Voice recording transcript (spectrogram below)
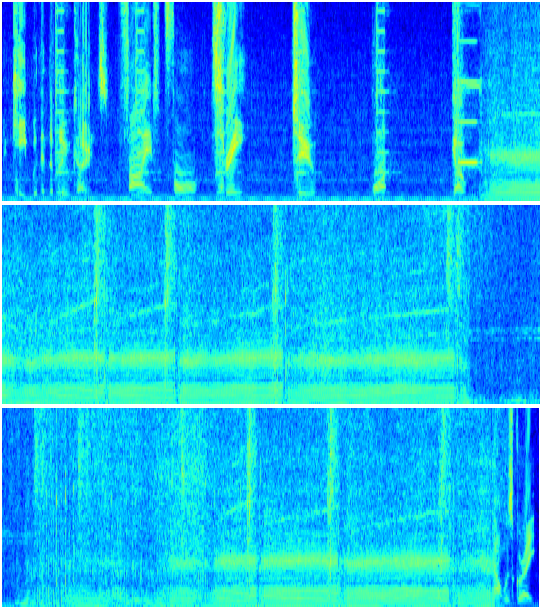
and keep within the blue cones. Five, four, three, two, one, go. That was great.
